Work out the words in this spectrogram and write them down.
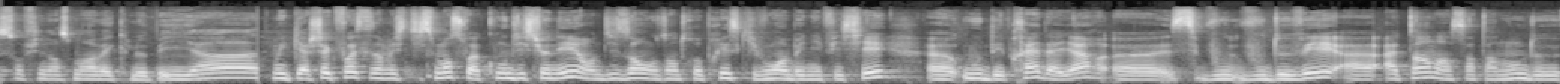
son financement avec le PIA. Oui, qu'à chaque fois ces investissements soient conditionnés en disant aux entreprises qui vont en bénéficier, ou des prêts d'ailleurs, vous, vous, devez atteindre un certain nombre de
